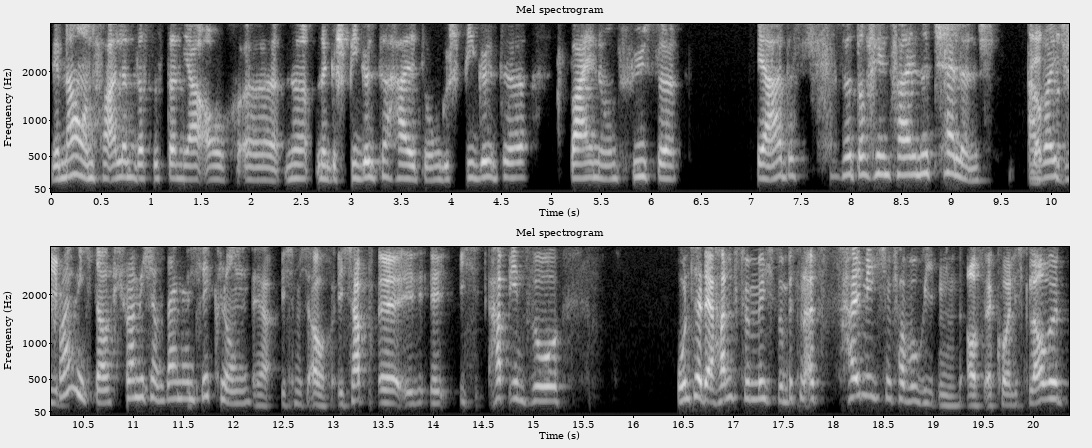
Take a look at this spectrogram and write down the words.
Genau, und vor allem, das ist dann ja auch äh, ne, eine gespiegelte Haltung, gespiegelte Beine und Füße. Ja, das wird auf jeden Fall eine Challenge. Glaubst Aber ich freue mich drauf. Ich freue mich auf seine Entwicklung. ja, ich mich auch. Ich habe äh, ich, ich hab ihn so unter der Hand für mich so ein bisschen als heimlichen Favoriten auserkoren. Ich glaube,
